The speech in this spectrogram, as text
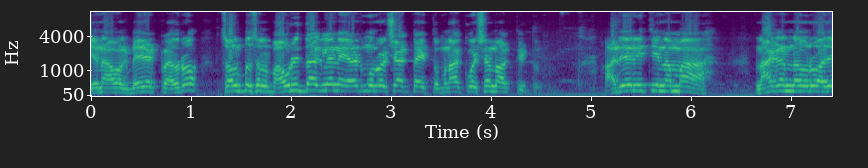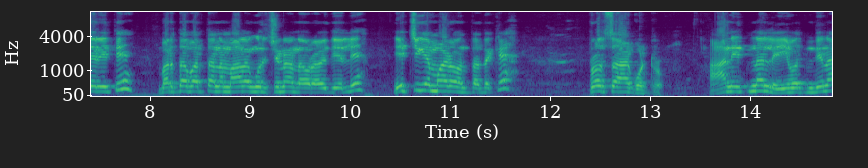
ಏನು ಆವಾಗ ಡೈರೆಕ್ಟರ್ ಆದರು, ಸ್ವಲ್ಪ ಸ್ವಲ್ಪ ಅವರಿದ್ದಾಗಲೇ ಎರಡು, ಮೂರು ವರ್ಷ ಆಗ್ತಾಯಿತ್ತು ನಾಲ್ಕು ವರ್ಷನೂ ಆಗ್ತಿತ್ತು. ಅದೇ ರೀತಿ ನಮ್ಮ ನಾಗಣ್ಣವರು ಅದೇ ರೀತಿ ಬರ್ತಾ ಬರ್ತಾ ನಮ್ಮ ಆಲಂಗೂರು ಚಿನ್ನಣ್ಣವರ ಅವಧಿಯಲ್ಲಿ ಹೆಚ್ಚಿಗೆ ಮಾಡುವಂಥದ್ದಕ್ಕೆ ಪ್ರೋತ್ಸಾಹ ಕೊಟ್ಟರು ಆ ನಿಟ್ಟಿನಲ್ಲಿ ಇವತ್ತಿನ ದಿನ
